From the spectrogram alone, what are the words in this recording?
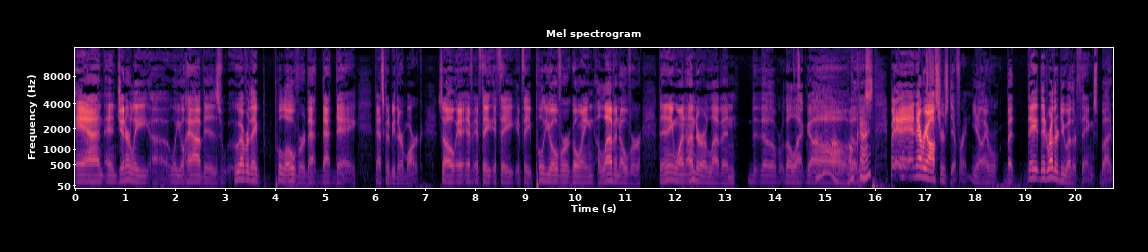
And and generally uh, what you'll have is whoever they pull over that that day that's going to be their mark so if, if they if they if they pull you over going 11 over then anyone under eleven they'll, they'll let go Oh, okay. just- but and every officer's different you know every, but they they'd rather do other things but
